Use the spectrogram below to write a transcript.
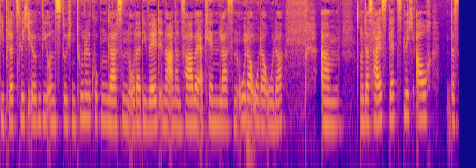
die plötzlich irgendwie uns durch einen Tunnel gucken lassen oder die Welt in einer anderen Farbe erkennen lassen oder, oder, oder. Ähm, und das heißt letztlich auch, dass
